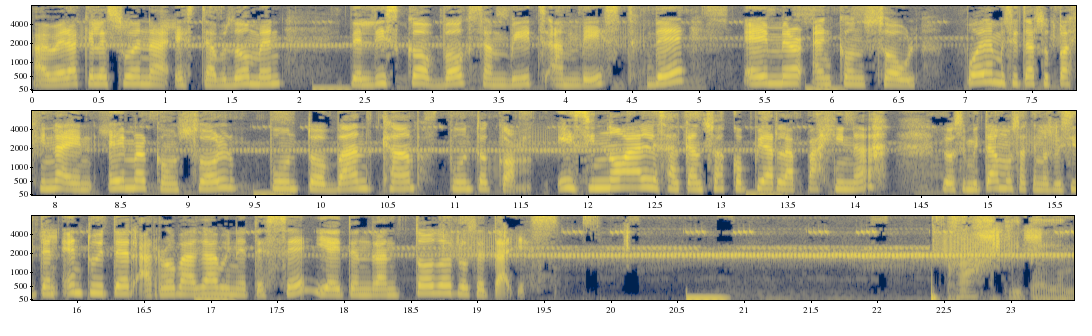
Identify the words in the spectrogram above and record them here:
A ver a qué les suena este abdomen del disco Vox and Beats and Beast de Amer and Console. pueden visitar su página en amerconsole.bandcamp.com. Y si no les alcanzó a copiar la página, los invitamos a que nos visiten en Twitter arroba gabinetec y ahí tendrán todos los detalles. Prachtlibellen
